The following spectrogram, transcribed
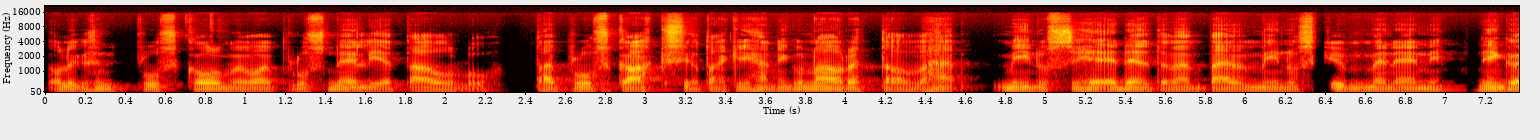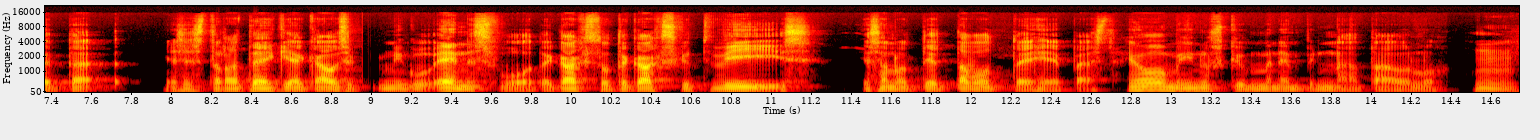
oliko se nyt plus kolme vai plus neljä taulu, tai plus kaksi, jotakin ihan niin naurettava vähän miinus siihen edeltävän päivän miinus kymmeneen, niin, niin kuin, että, ja se strategiakausi niin ensi vuoteen, 2025, ja sanottiin, että tavoitteihin ei päästä. Joo, miinus kymmenen pinnaa taulu. Hmm.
